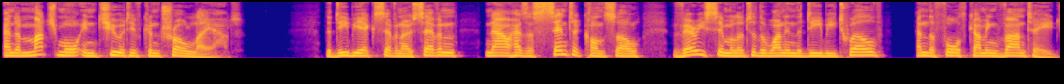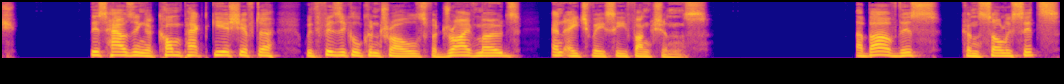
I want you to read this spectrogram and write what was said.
and a much more intuitive control layout. The DBX 707 now has a center console very similar to the one in the DB12 and the forthcoming Vantage. This housing a compact gear shifter with physical controls for drive modes and HVAC functions. Above this console sits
